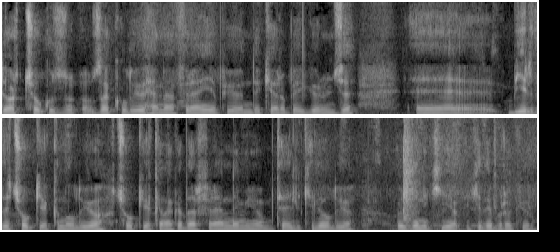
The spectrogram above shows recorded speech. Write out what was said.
4 çok uzun, uzak oluyor. Hemen fren yapıyor öndeki arabayı görünce. Ee, bir de çok yakın oluyor. Çok yakına kadar frenlemiyor. Tehlikeli oluyor. O yüzden 2'ye 2'de bırakıyorum.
